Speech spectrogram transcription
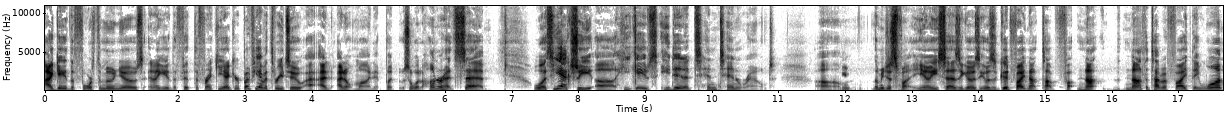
I gave the fourth to Munoz and I gave the fifth to Frankie Edgar. But if you have a 3 2, I, I, I, don't mind it. But so what Hunter had said was he actually uh, he gave he did a 10-10 round. Um, let me just find. You know, he says he goes. It was a good fight, not top, not not the type of fight they want.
